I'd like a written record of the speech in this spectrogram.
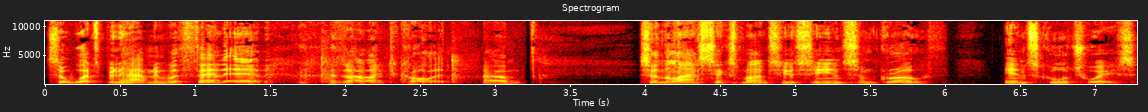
So, what's been happening with Fed Ed, as I like to call it? Um, so, in the last six months, you've seen some growth in school choice.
